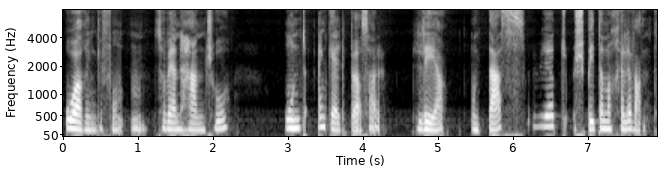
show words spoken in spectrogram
Ohrring gefunden, sowie ein Handschuh und ein Geldbörsal, leer. Und das wird später noch relevant.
